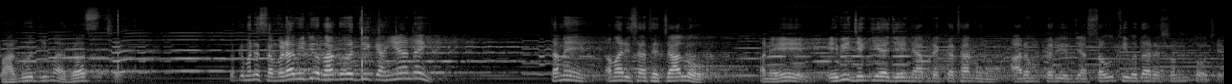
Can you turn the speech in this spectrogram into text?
ભાગવતજીમાં રસ છે. તો કે મને સંભળાવી દો ભાગવતજી કે અહીંયા નહીં. તમે અમારી સાથે ચાલો અને એ એવી જગ્યાએ જઈને આપણે કથાનું આરંભ કરીએ જ્યાં સૌથી વધારે સંતો છે.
